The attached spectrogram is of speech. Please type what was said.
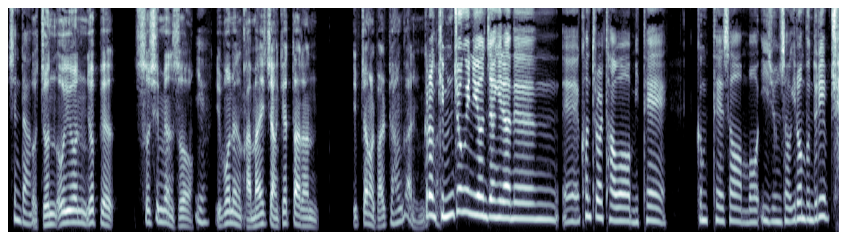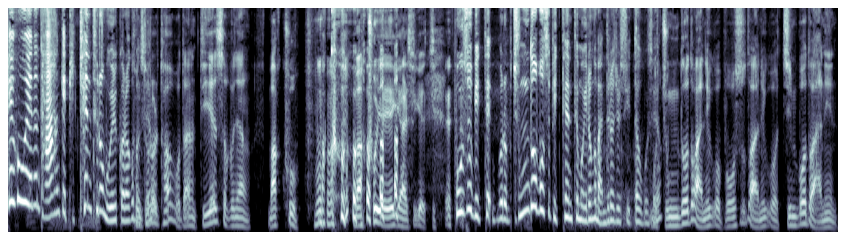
신당. 어, 전 의원 옆에 서시면서 예. 이번에는 가만히 있지 않겠다는 입장을 발표한 거 아닙니까? 그럼 김종인 위원장이라는 에, 컨트롤 타워 밑에 금태섭, 뭐 이준석 이런 분들이 최후에는 다 함께 빅텐트로 모일 거라고 보세요. 컨트롤 타워보다는 뒤에서 그냥 막후 막후. 막후에 얘기하시겠지. 보수 빅텐, 뭐 중도 보수 빅텐트 뭐 이런 거 만들어질 수 있다고 보세요? 뭐 중도도 아니고 보수도 아니고 진보도 아닌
